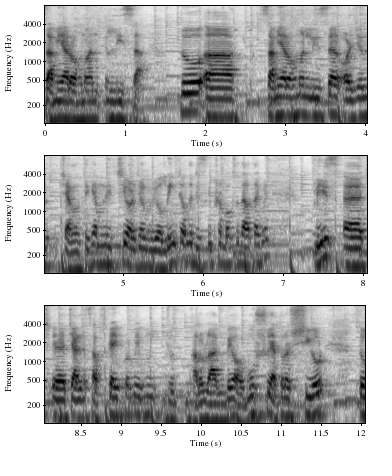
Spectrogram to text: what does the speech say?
সামিয়া রহমান লিসা। তো সামিয়া রহমান লিসার অরিজিনাল চ্যানেল থেকে আমরা নিচ্ছি অরিজিনাল ভিডিও লিঙ্কটা আমাদের ডিসক্রিপশন বক্সে দেওয়া থাকবে। প্লিজ চ্যানেলটা সাবস্ক্রাইব করবে এবং ভালো লাগবে অবশ্যই এতটা শিওর তো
